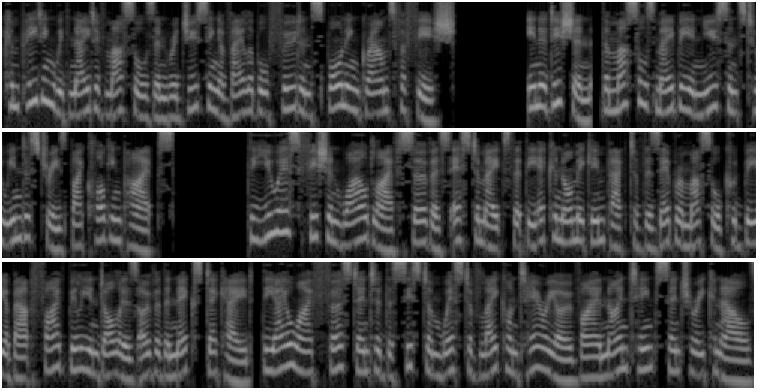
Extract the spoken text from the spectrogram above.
competing with native mussels and reducing available food and spawning grounds for fish. In addition, the mussels may be a nuisance to industries by clogging pipes. The U.S. Fish and Wildlife Service estimates that the economic impact of the zebra mussel could be about $5 billion over the next decade. The alewife first entered the system west of Lake Ontario via 19th century canals.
